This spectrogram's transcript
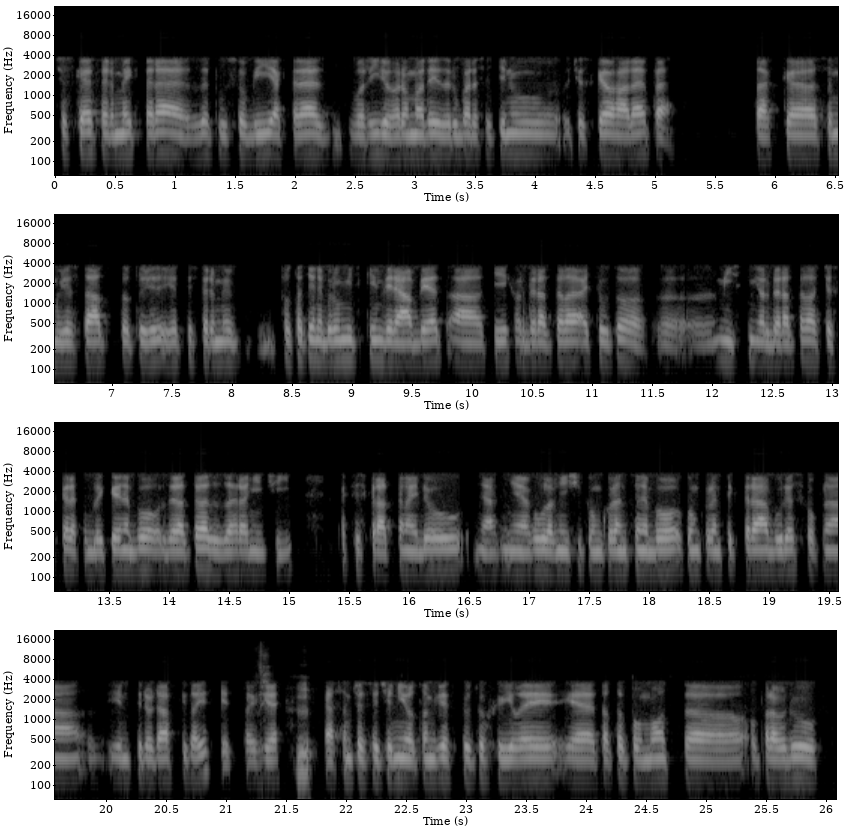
české firmy, které zde působí a které tvoří dohromady zhruba desetinu českého HDP, tak eh, se může stát to, že, že ty firmy v podstatě nebudou mít kým vyrábět a těch odběratele, ať jsou to uh, místní odběratele z České republiky nebo odběratele ze zahraničí, tak si zkrátka najdou nějak, nějakou levnější konkurenci nebo konkurenci, která bude schopná jim ty dodávky zajistit. Takže hm. já jsem přesvědčený o tom, že v tuto chvíli je tato pomoc uh, opravdu Eh,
